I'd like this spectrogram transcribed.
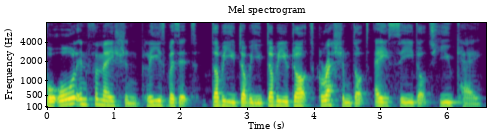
For all information, please visit www.gresham.ac.uk.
